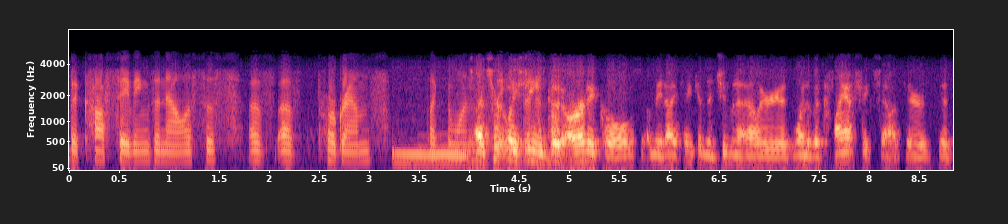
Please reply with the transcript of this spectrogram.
the cost savings analysis of, of programs like the ones I've certainly seen good articles. I mean, I think in the juvenile area, one of the classics out there that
